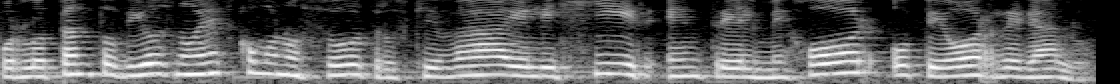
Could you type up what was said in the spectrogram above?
Por lo tanto, Dios no es como nosotros que va a elegir entre el mejor o peor regalo.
